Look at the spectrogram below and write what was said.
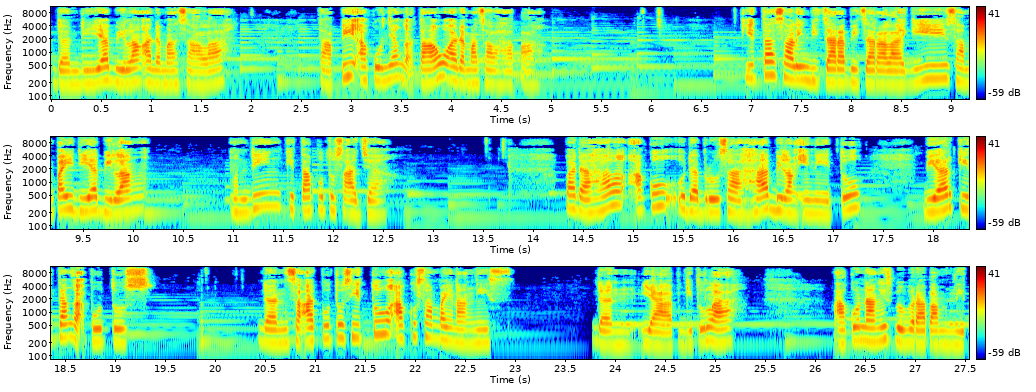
Dan dia bilang ada masalah, tapi akunya nggak tahu ada masalah apa. Kita saling bicara-bicara lagi sampai dia bilang, mending kita putus aja. Padahal aku udah berusaha bilang ini itu biar kita nggak putus. Dan saat putus itu aku sampai nangis. Dan ya begitulah. Aku nangis beberapa menit.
